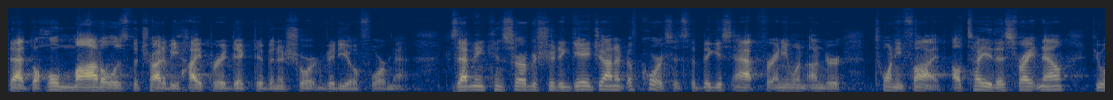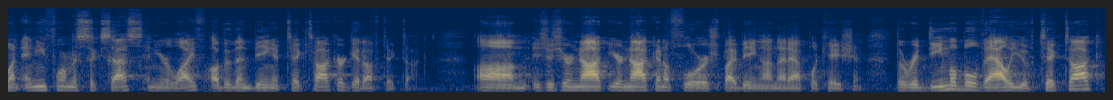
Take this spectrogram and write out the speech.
that the whole model is to try to be hyper addictive in a short video format. Does that mean conservatives should engage on it? Of course, it's the biggest app for anyone under 25. I'll tell you this right now: if you want any form of success in your life other than being a TikToker, get off TikTok. Um, it's just you're not you're not going to flourish by being on that application. The redeemable value of TikTok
